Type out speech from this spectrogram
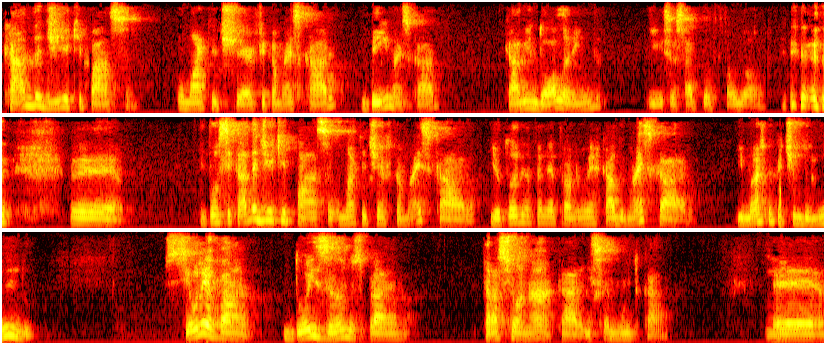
cada dia que passa o market share fica mais caro, bem mais caro, caro em dólar ainda, e você sabe quanto está o dólar. é, então, se cada dia que passa o market share fica mais caro e eu estou tentando entrar no mercado mais caro e mais competitivo do mundo, se eu levar dois anos para tracionar, cara, isso é muito caro. É,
